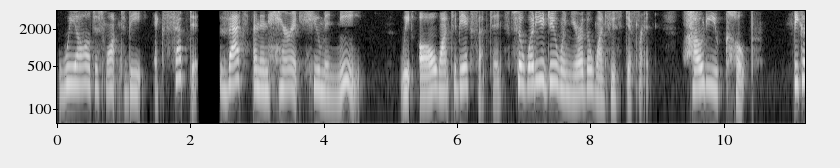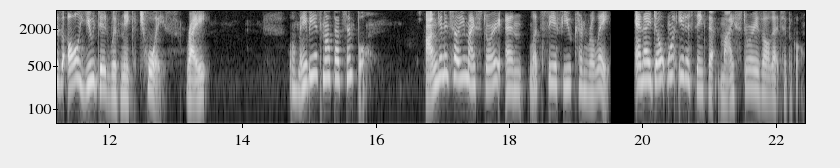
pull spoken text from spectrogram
we all just want to be accepted. That's an inherent human need. We all want to be accepted. So what do you do when you're the one who's different? How do you cope? Because all you did was make a choice, right? Well, maybe it's not that simple. I'm going to tell you my story and let's see if you can relate. And I don't want you to think that my story is all that typical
